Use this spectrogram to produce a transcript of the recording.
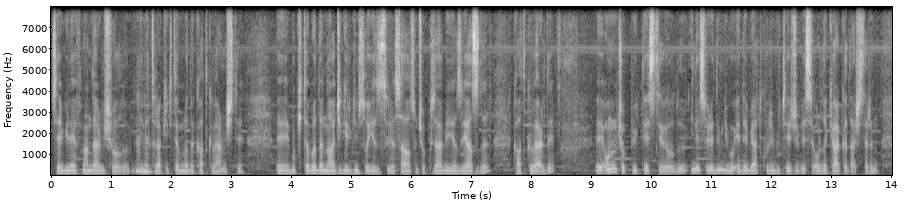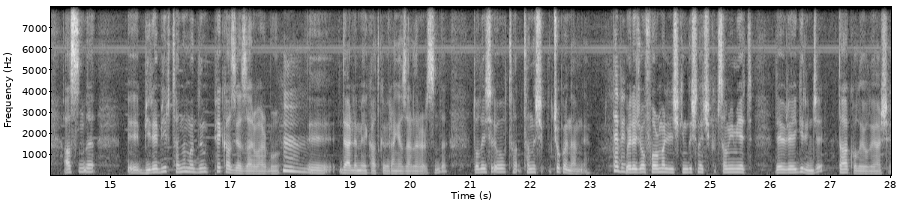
sevgili Efnan Dervişoğlu Hı hı. yine Trakya kitabına da katkı vermişti. E, bu kitaba da Naci Girginsoy yazısıyla sağ olsun çok güzel bir yazı yazdı. Katkı verdi. E, onun çok büyük desteği oldu. Yine söylediğim gibi bu edebiyat kulübü tecrübesi, oradaki arkadaşların. Aslında e, birebir tanımadığım pek az yazar var bu Hmm. e, derlemeye katkı veren yazarlar arasında. Dolayısıyla o ta- tanışıklık çok önemli. Tabii. Böylece o formal ilişkinin dışına çıkıp samimiyet devreye girince daha kolay oluyor her şey.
